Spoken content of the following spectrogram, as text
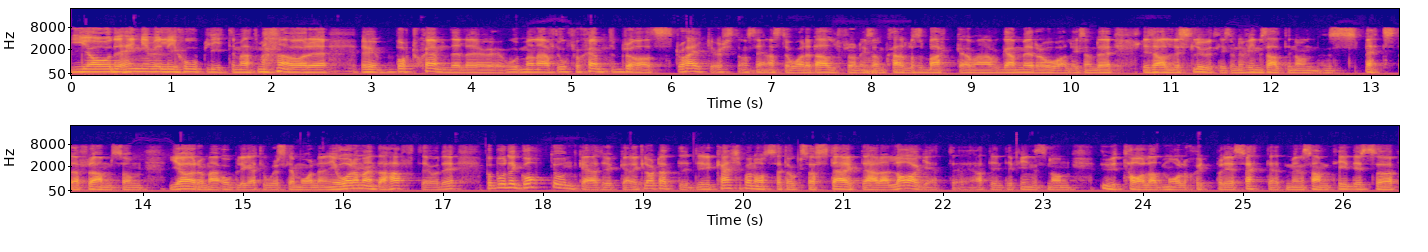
Ja, det hänger väl ihop lite med att man har varit eh, bortskämd eller man har haft oförskämt bra strikers de senaste åren. Allt från liksom Carlos Bacca, man har haft Gamero, liksom det, det tar aldrig slut. Liksom. Det finns alltid någon spets där fram som gör de här obligatoriska målen. I år har man inte haft det och det på både gott och ont kan jag tycka. Det är klart att det kanske på något sätt också har stärkt det här laget. Att det inte finns någon uttalad målskytt på det sättet. Men samtidigt så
